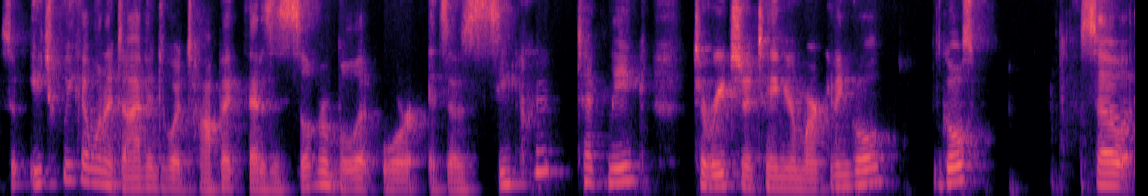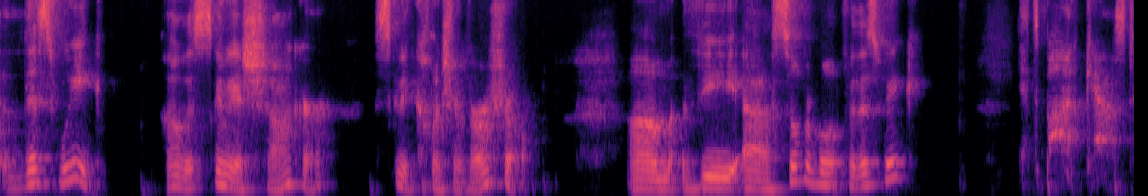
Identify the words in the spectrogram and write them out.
So each week I want to dive into a topic that is a silver bullet or it's a secret technique to reach and attain your marketing goal goals. So this week, oh, this is going to be a shocker. This is going to be controversial. Um, the uh, silver bullet for this week, it's podcasting.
